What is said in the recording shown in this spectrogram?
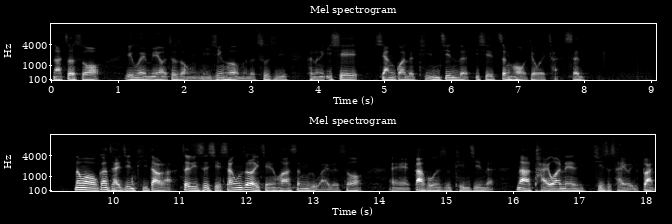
那这时候因为没有这种女性荷尔蒙的刺激，可能一些相关的停经的一些症候就会产生。那么我刚才已经提到了，这里是写三分之二以前发生乳癌的时候。诶，大部分是停经的。那台湾呢，其实才有一半，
